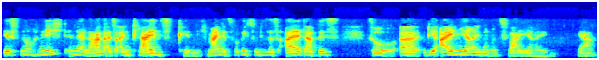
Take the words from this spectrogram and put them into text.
ist noch nicht in der Lage, also ein Kleinstkind, ich meine jetzt wirklich so dieses Alter bis so äh, die Einjährigen und Zweijährigen, ja,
